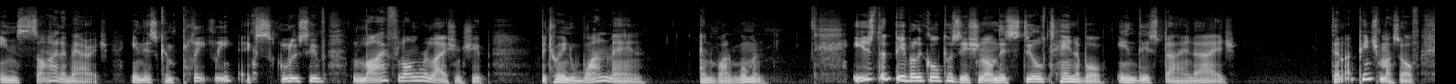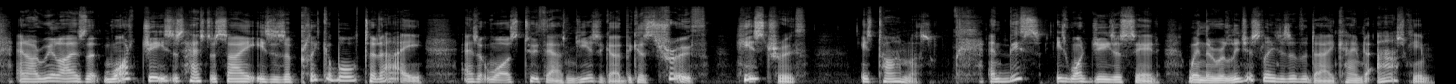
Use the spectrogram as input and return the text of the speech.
inside a marriage, in this completely exclusive, lifelong relationship between one man and one woman? Is the biblical position on this still tenable in this day and age? Then I pinch myself and I realize that what Jesus has to say is as applicable today as it was 2,000 years ago because truth, his truth, is timeless. And this is what Jesus said when the religious leaders of the day came to ask him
